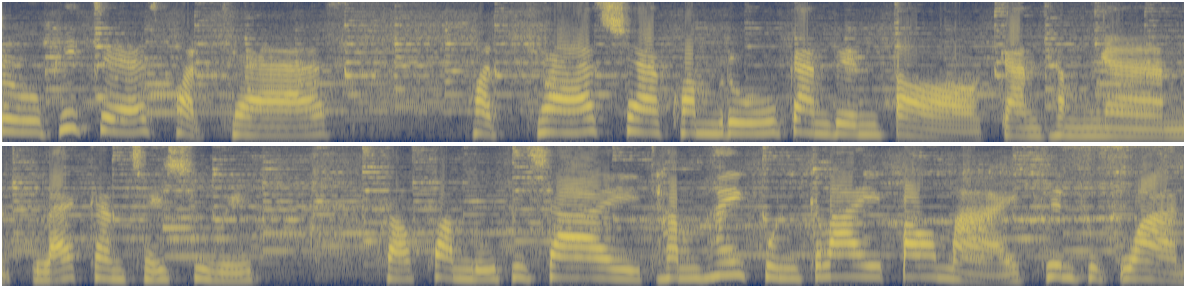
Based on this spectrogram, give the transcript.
ครูพี่เจสพอดแคสต์พอดแคสต์แชร์ความรู้การเรียนต่อการทำงานและการใช้ชีวิต เพราะความรู้ที่ใช่ทำให้คุณใกล้เป้าหมายขึ้นทุกวัน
